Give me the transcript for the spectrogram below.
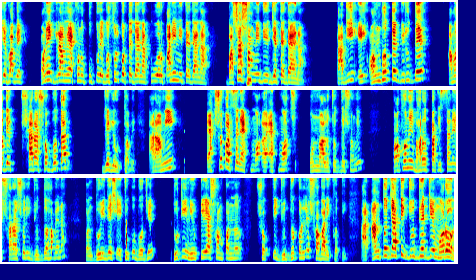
যেভাবে অনেক গ্রামে এখনও পুকুরে গোসল করতে দেয় না, কুয়োর পানি নিতে দেয় না, বাসার সামনে দিয়ে যেতে দেয় না, কাজী এই অন্ধত্বের বিরুদ্ধে আমাদের সারা সভ্যতার জেগে উঠতে হবে। আর আমি একশো পার্সেন্ট একমত অন্য আলোচকদের সঙ্গে, কখনোই ভারত পাকিস্তানের সরাসরি যুদ্ধ হবে না, কারণ দুই দেশ এটুকু বোঝে। দুটি নিউক্লিয়ার সম্পন্ন শক্তি যুদ্ধ করলে সবারই ক্ষতি। আর আন্তর্জাতিক যুদ্ধের যে মোরল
